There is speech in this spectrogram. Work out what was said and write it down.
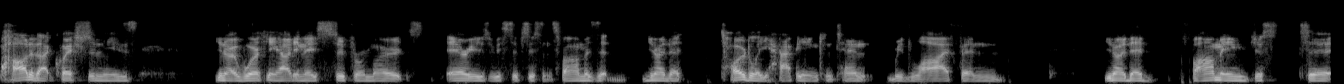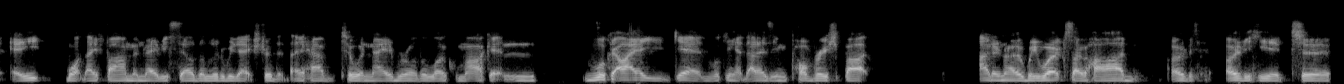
part of that question is, you know, working out in these super remote areas with subsistence farmers that, you know, they're totally happy and content with life and, you know, they're farming just to eat what they farm and maybe sell the little bit extra that they have to a neighbor or the local market. And look, I, yeah, looking at that as impoverished, but I don't know, we work so hard over over here to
